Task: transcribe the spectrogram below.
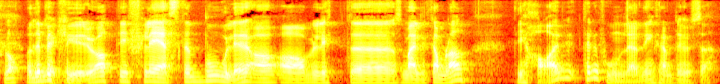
Flott og det betyr jo at de fleste boliger av, av litt, uh, som er litt gamle, de har telefonledning frem til huset.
